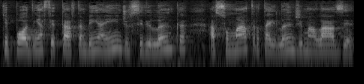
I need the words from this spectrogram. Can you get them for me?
que podem afetar também a Índia, o Sri Lanka, a Sumatra, Tailândia e Malásia.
